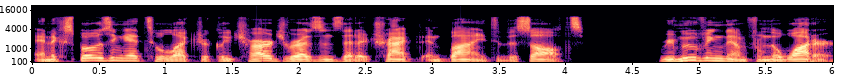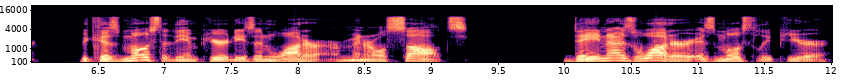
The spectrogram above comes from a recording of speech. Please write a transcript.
and exposing it to electrically charged resins that attract and bind to the salts, removing them from the water, because most of the impurities in water are mineral salts. Deionized water is mostly pure,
